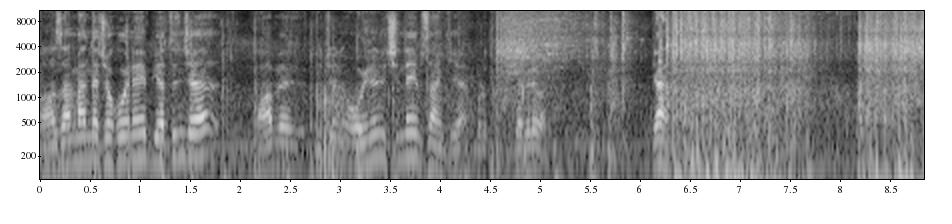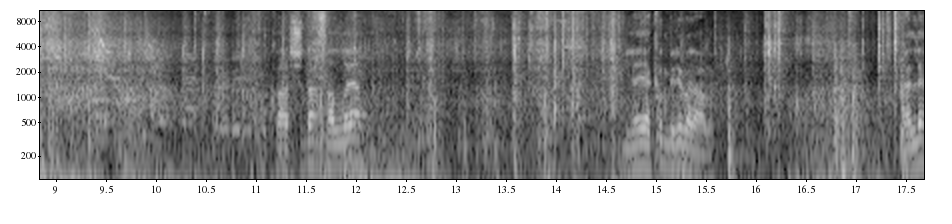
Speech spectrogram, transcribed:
Bazen ben de çok oynayıp yatınca abi bütün oyunun içindeyim sanki ya. Burada, burada biri var. Gel. O karşıdan sallayan yine yakın biri var abi. Geldi.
